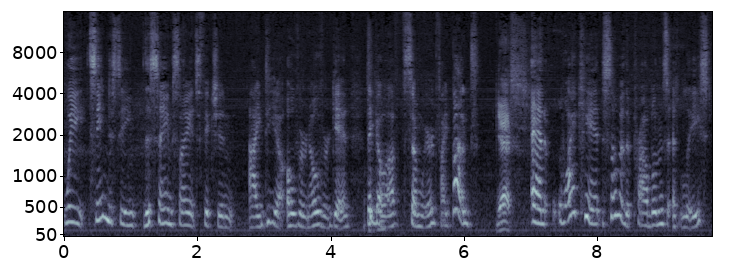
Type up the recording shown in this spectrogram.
we seem to see the same science fiction idea over and over again. They go off somewhere and fight bugs. Yes. And why can't some of the problems, at least,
